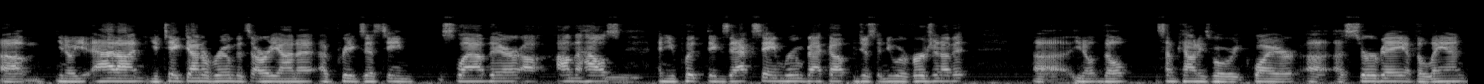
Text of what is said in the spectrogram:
Um, you know, you add on, you take down a room that's already on a, a pre-existing slab there uh, on the house, mm. and you put the exact same room back up, just a newer version of it. Uh, you know, they'll some counties will require uh, a survey of the land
